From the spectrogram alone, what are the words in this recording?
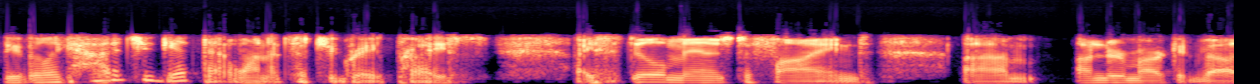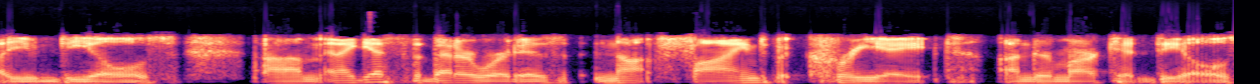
People are like, how did you get that one at such a great price? I still managed to find um, under market value deals. Um, and I guess the better word is not find, but create under market deals.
